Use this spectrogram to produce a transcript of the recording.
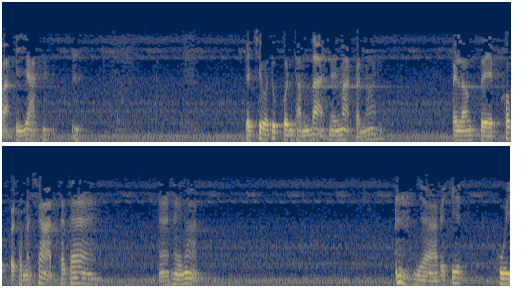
ปะที่ยากนะ แต่เชื่อว่าทุกคนทำได้ไม่มากก็น้อย ไปลองเสพคบกับธรรมชาติแท้ๆให้มาก อย่าไปคิดคุย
